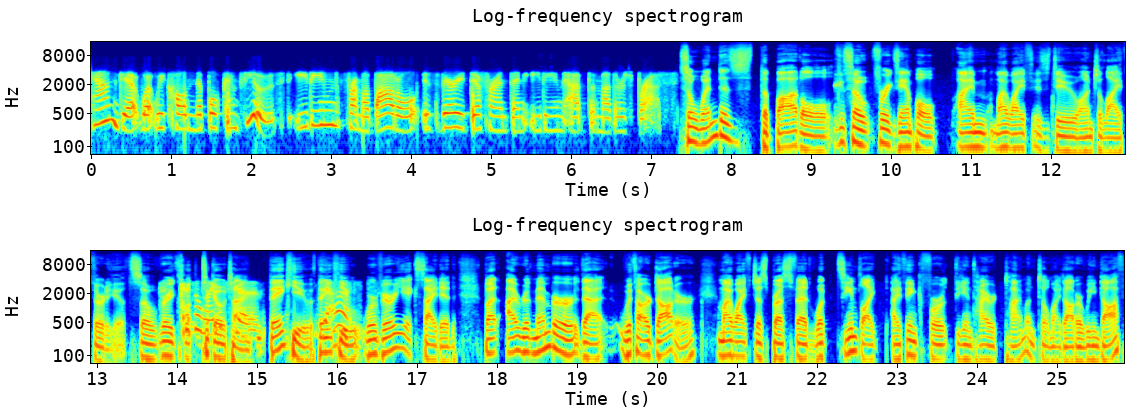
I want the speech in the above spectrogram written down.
can get what we call nipple confused. Eating from a bottle is very different than eating at the mother's breast. So, when does the bottle, so for example, I'm my wife is due on July 30th, so very close to go time. Thank you, thank yes. you. We're very excited. But I remember that with our daughter, my wife just breastfed what seemed like I think for the entire time until my daughter weaned off.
